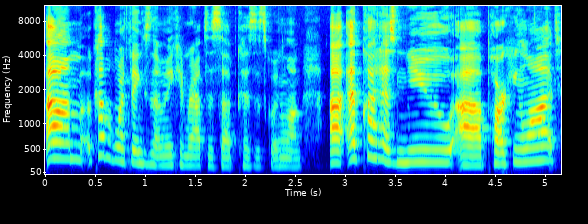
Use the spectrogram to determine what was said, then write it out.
Um, a couple more things, and then we can wrap this up because it's going long. Uh, Epcot has new uh, parking lot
